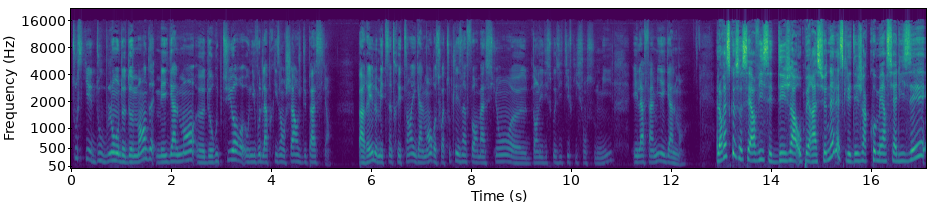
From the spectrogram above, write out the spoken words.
tout ce qui est doublon de demande, mais également euh, de rupture au niveau de la prise en charge du patient. Pareil, le médecin traitant également reçoit toutes les informations dans les dispositifs qui sont soumis et la famille également. Alors, est-ce que ce service est déjà opérationnel? Est-ce qu'il est déjà commercialisé?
